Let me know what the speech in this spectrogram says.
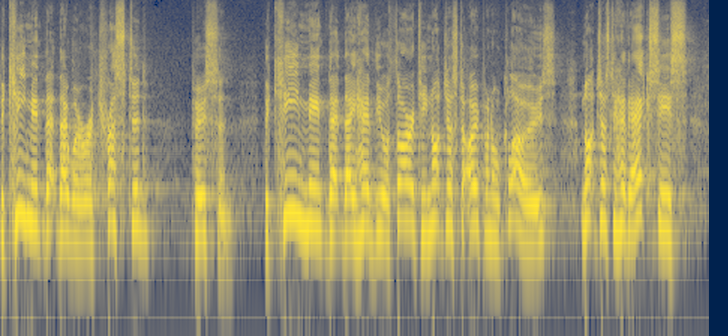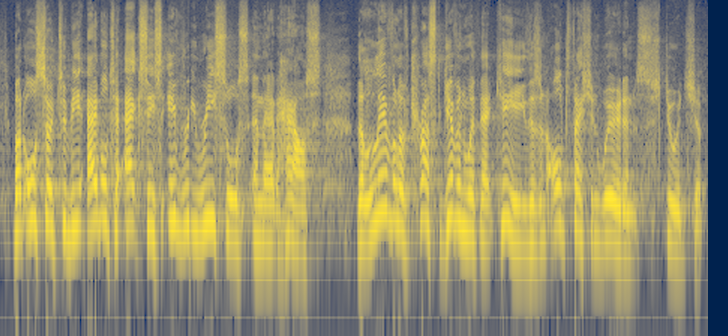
The key meant that they were a trusted person. The key meant that they had the authority not just to open or close, not just to have access, but also to be able to access every resource in that house. The level of trust given with that key, there's an old fashioned word and it's stewardship.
